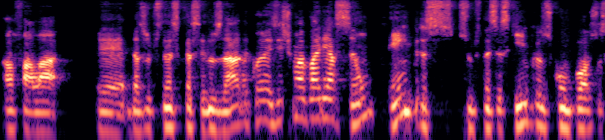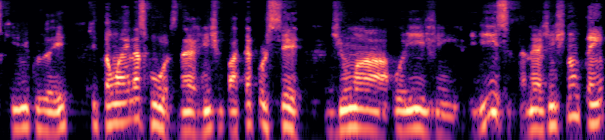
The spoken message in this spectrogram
ao falar é, da substância que está sendo usada quando existe uma variação entre as substâncias químicas, os compostos químicos aí que estão aí nas ruas, né? A gente até por ser de uma origem ilícita, né? A gente não tem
